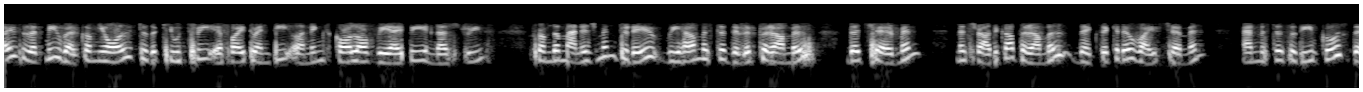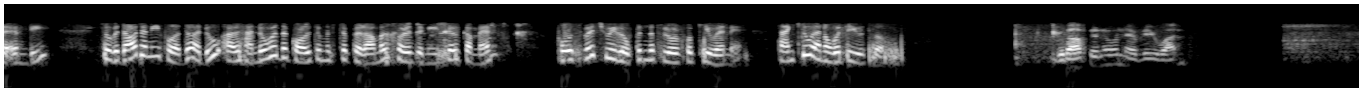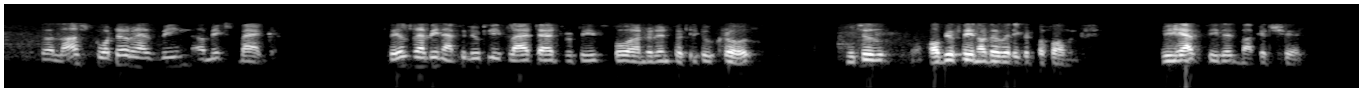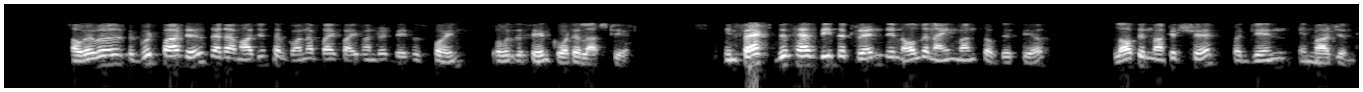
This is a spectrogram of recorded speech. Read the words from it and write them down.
Guys, let me welcome you all to the Q3 FY20 earnings call of VIP Industries. From the management today, we have Mr. Dilip Piramal, the chairman, Ms. Radhika Piramal, the executive vice chairman, and Mr. Sudeep Ghosh, the MD. So without any further ado, I'll hand over the call to Mr. Piramal for his initial comments, post which we'll open the floor for Q&A. Thank you and over to you, sir. Good afternoon, everyone. The last quarter has been a mixed bag. Sales have been absolutely flat at rupees 432 crores, which is obviously not a very good performance. We have ceded market share. However, the good part is that our margins have gone up by 500 basis points over the same quarter last year. In fact, this has been the trend in all the nine months of this year. Loss in market share, but gain in margins.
